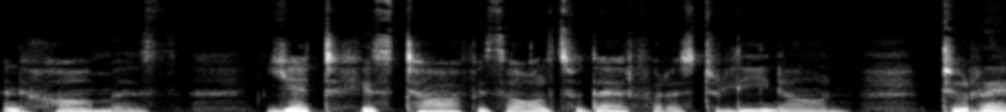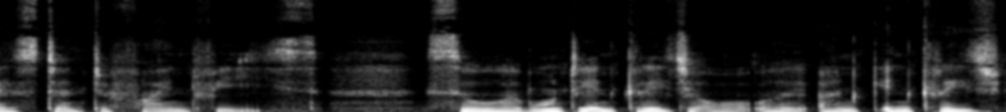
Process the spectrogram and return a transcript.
and harm us. Yet his staff is also there for us to lean on, to rest and to find peace. So I want to encourage uh, encourage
